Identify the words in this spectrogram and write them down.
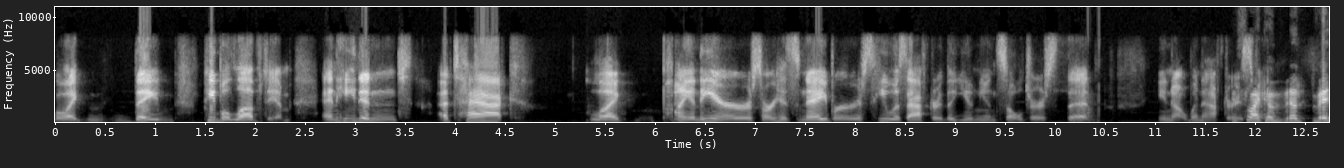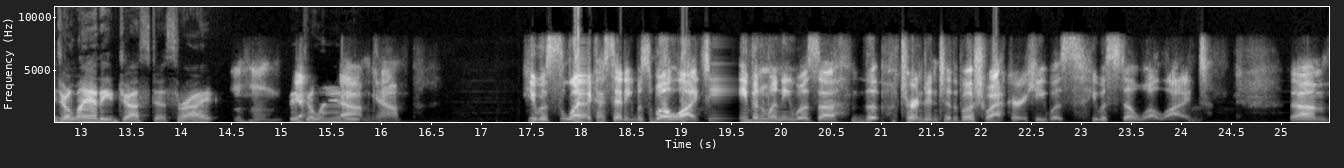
Like they people loved him and he didn't attack like pioneers or his neighbors. He was after the Union soldiers that you know went after It's like a vi- vigilante justice, right? Mhm. Vigilante. Yeah, yeah. He was like I said, he was well liked. He, even when he was uh the turned into the bushwhacker, he was he was still well liked. Um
